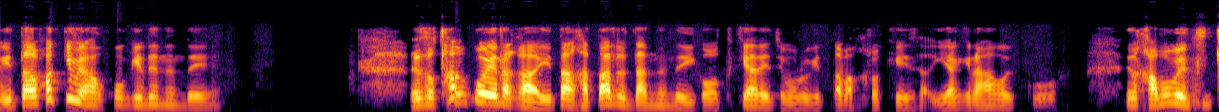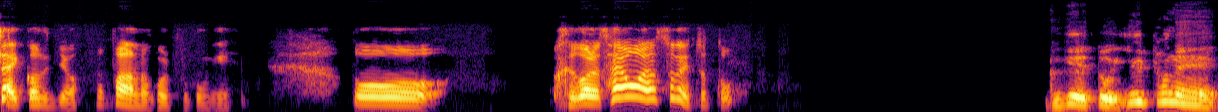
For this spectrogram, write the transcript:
일단 홧김에 갖고 오긴 했는데 그래서 창고에다가 이따가 갖다는 놨는데 "이거 어떻게 해야 될지 모르겠다." 막 그렇게 이야기를 하고 있고 그래서 가 보면 진짜 있거든요, 폭발하는 골프공이. 또 그걸 사용할 수가 있죠 또. 그게 또 1 편에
